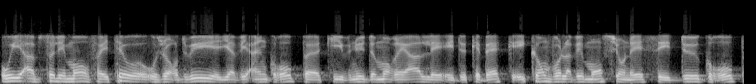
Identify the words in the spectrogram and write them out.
Oui, absolument. En fait, aujourd'hui, il y avait un groupe euh, qui est venu de Montréal et de Québec. Et comme vous l'avez mentionné, ces deux groupes,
